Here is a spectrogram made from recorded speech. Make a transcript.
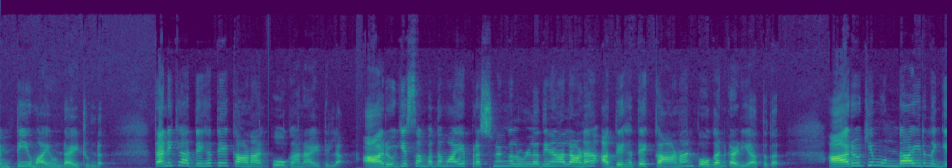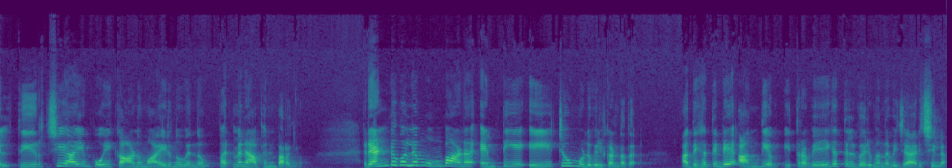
എം ടിയുമായി ഉണ്ടായിട്ടുണ്ട്. തനിക്ക് അദ്ദേഹത്തെ കാണാൻ പോകാനായിട്ടില്ല. ആരോഗ്യ സംബന്ധമായ പ്രശ്നങ്ങൾ ഉള്ളതിനാലാണ് അദ്ദേഹത്തെ കാണാൻ പോകാൻ കഴിയാത്തത്. ആരോഗ്യം ഉണ്ടായിരുന്നെങ്കിൽ തീർച്ചയായും പോയി കാണുമായിരുന്നുവെന്നും പത്മനാഭൻ പറഞ്ഞു. രണ്ടു കൊല്ലം മുമ്പാണ് എം ടിയെ ഏറ്റവും ഒടുവിൽ കണ്ടത്. അദ്ദേഹത്തിന്റെ അന്ത്യം ഇത്ര വേഗത്തിൽ വരുമെന്ന് വിചാരിച്ചില്ല.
